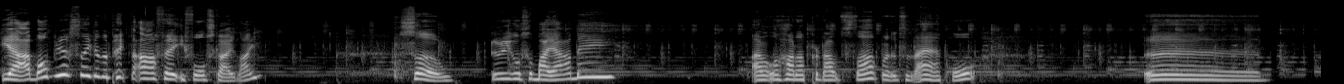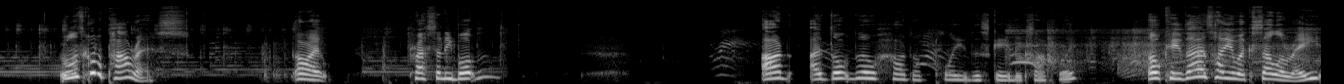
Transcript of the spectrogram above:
Yeah, I'm obviously going to pick the R34 Skyline. So, do we go to Miami? I don't know how to pronounce that, but it's an airport. Um, well, let's go to Paris. Alright, press any button. And I don't know how to play this game exactly. Okay, there's how you accelerate.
